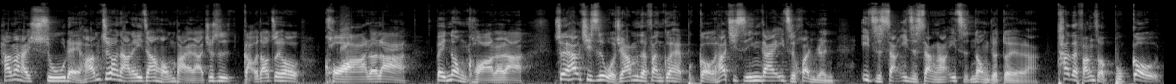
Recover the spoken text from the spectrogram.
他们还输嘞，他们最后拿了一张红牌啦，就是搞到最后垮了啦，被弄垮了啦。所以他们其实我觉得他们的犯规还不够，他其实应该一直换人，一直上，一直上，然后一直弄就对了啦。他的防守不够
